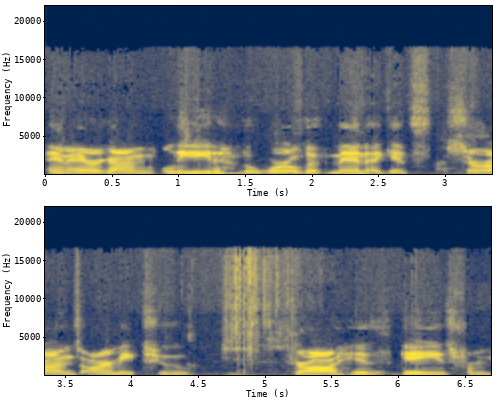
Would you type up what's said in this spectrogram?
and Aragorn lead the world of men against Sauron's army to draw his gaze from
